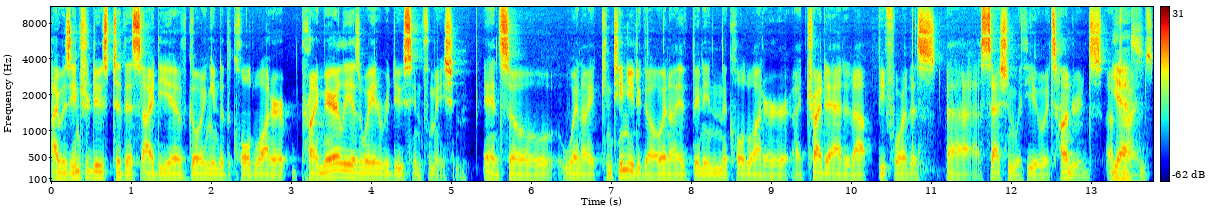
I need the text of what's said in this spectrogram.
I was introduced to this idea of going into the cold water primarily as a way to reduce inflammation. And so when I continue to go, and I have been in the cold water, I tried to add it up before this uh, session with you. It's hundreds of Yes. times.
